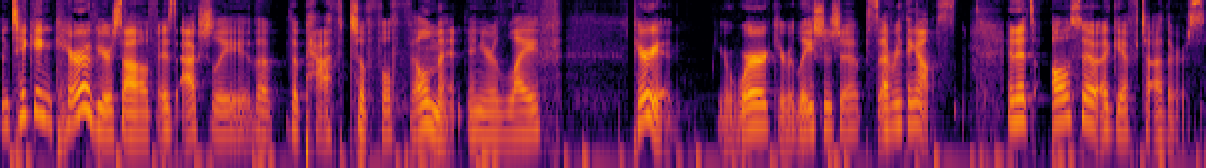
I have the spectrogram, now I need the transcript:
And taking care of yourself is actually the the path to fulfillment in your life. Period. Your work, your relationships, everything else. And it's also a gift to others.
